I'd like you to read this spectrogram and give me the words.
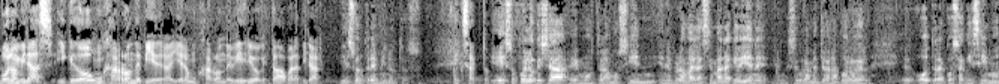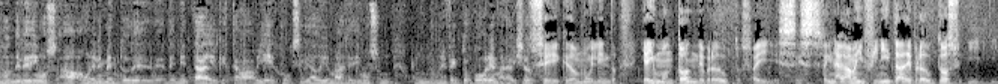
Vos lo mirás y quedó un jarrón de piedra y era un jarrón de vidrio que estaba para tirar. Y eso en tres minutos. Exacto. Eso fue lo que ya eh, mostramos. Y en, el programa de la semana que viene, eh, seguramente van a poder ver eh, otra cosa que hicimos, donde le dimos a, un elemento de, metal que estaba viejo, oxidado y demás, le dimos un, efecto cobre maravilloso. Sí, quedó muy lindo. Y hay un montón de productos. Hay, hay una gama infinita de productos y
